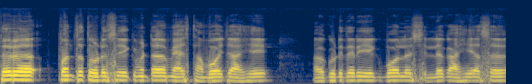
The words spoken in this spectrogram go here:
तर पंच थोडंसं एक मिनटं मॅच थांबवायचे आहे. कुठेतरी एक बॉल शिल्लक आहे असं.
